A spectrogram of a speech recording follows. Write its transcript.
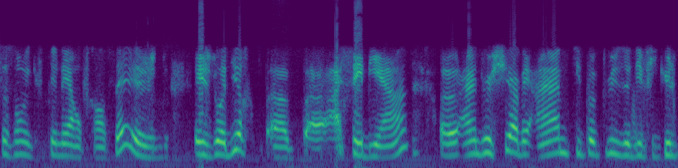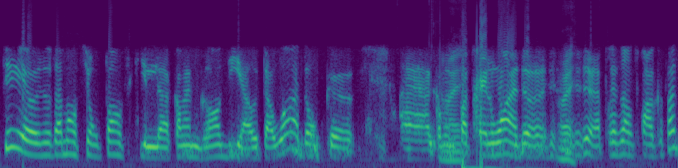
se sont exprimés en français et je, et je dois dire euh, assez bien. Euh, Andrew Scheer avait un petit peu plus de difficultés, notamment si on pense qu'il a quand même grandi à Ottawa, donc quand même pas très loin de, de, de, la présence francophone.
